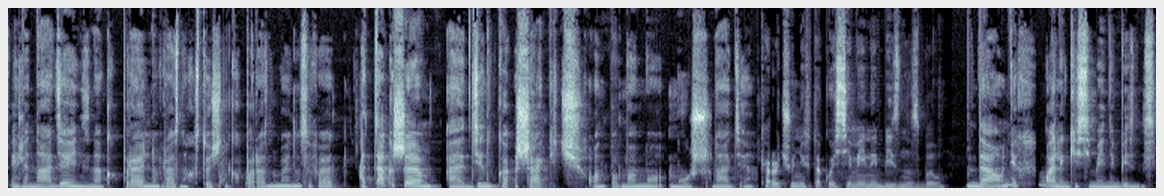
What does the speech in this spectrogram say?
или Надя, я не знаю, как правильно, в разных источниках по-разному ее называют. А также а, Динка Шакич, он, по-моему, муж Нади. Короче, у них такой семейный бизнес был. Да, у них маленький семейный бизнес.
